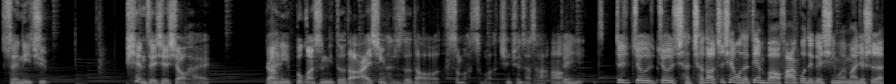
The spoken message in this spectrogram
所以你去骗这些小孩。让你不管是你得到爱情还是得到什么什么圈圈叉叉啊？对，就就就扯扯到之前我在电报发过的一个新闻嘛，就是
